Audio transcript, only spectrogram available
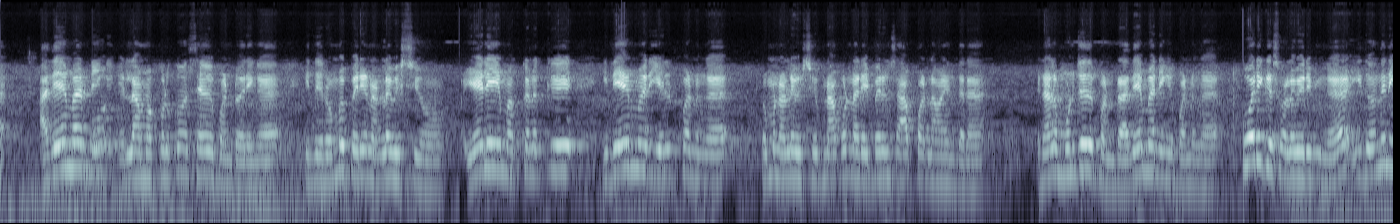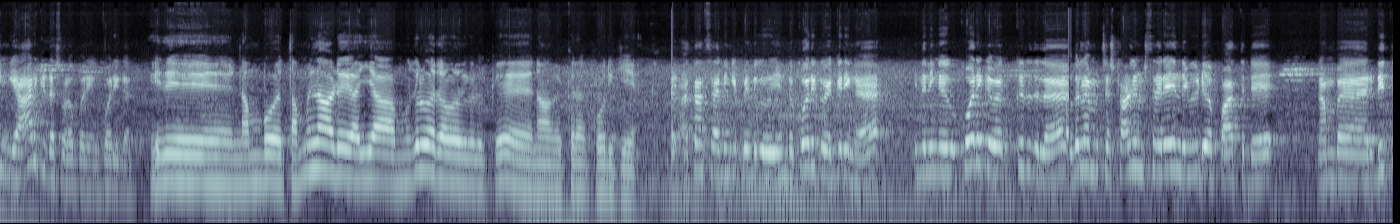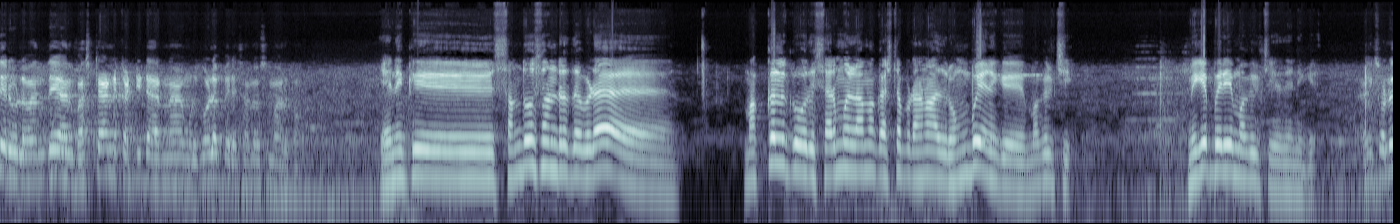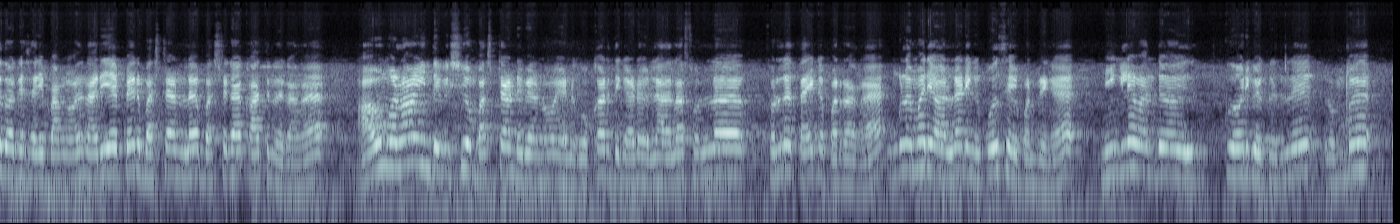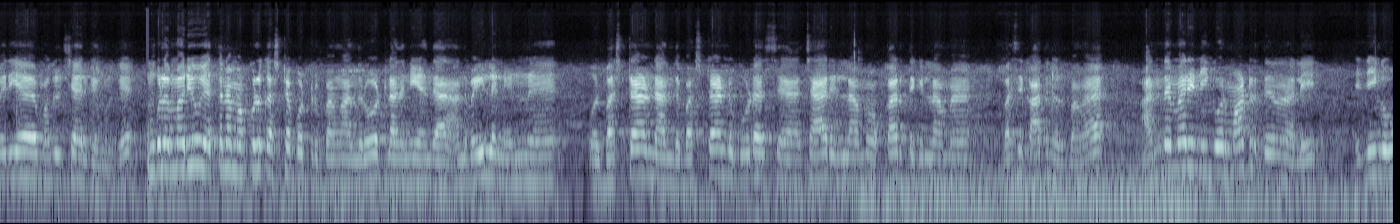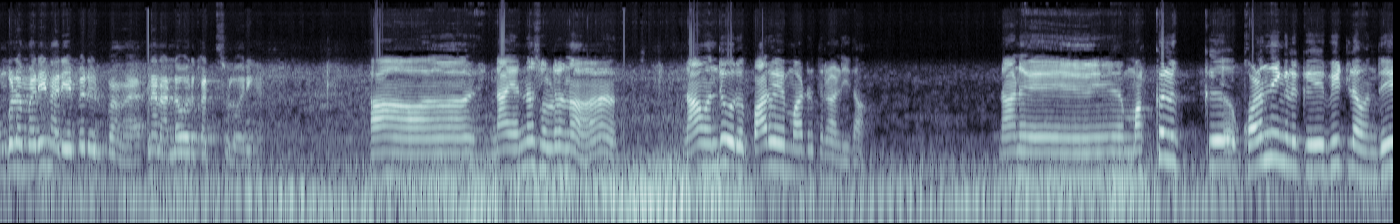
அதே மாதிரி நீங்கள் எல்லா மக்களுக்கும் சேவை பண்ணிட்டு வரீங்க. இது ரொம்ப பெரிய நல்ல விஷயம். ஏழை மக்களுக்கு இதே மாதிரி ஹெல்ப் பண்ணுங்கள் ரொம்ப நல்ல விஷயம். நான் கூட நிறைய பேருக்கு சாப்பாடுலாம் வாங்கி தரேன். என்னால் முடிஞ்சது பண்ணுறேன் அதே மாதிரி நீங்கள் பண்ணுங்கள் கோரிக்கை சொல்ல விரும்புங்க. இது வந்து நீங்கள் யார்கிட்ட சொல்ல போகிறீங்க கோரிக்கை? இது நம்ம தமிழ்நாடு ஐயா முதல்வர் அவர்களுக்கு நான் வைக்கிற கோரிக்கையை. அதான் சார் நீங்கள் இப்போ இந்த இந்த கோரிக்கை வைக்கிறீங்க. இந்த நீங்கள் கோரிக்கை வைக்கிறதுல முதலமைச்சர் ஸ்டாலின் சாரே இந்த வீடியோ பார்த்துட்டு நம்ம ரெடி தெருவில் வந்து அந்த பஸ் ஸ்டாண்டு கட்டிட்டாருன்னா உங்களுக்கு எவ்வளோ பெரிய சந்தோஷமாக இருக்கும்? எனக்கு சந்தோஷன்றதை விட மக்களுக்கு ஒரு சிரமம் இல்லாமல் கஷ்டப்பட்டாங்கன்னா அது ரொம்ப எனக்கு மகிழ்ச்சி. மிகப்பெரிய மகிழ்ச்சி அது எனக்கு. நீங்கள் சொல்கிறது ஓகே சார். இப்போ அங்கே வந்து நிறைய பேர் பஸ் ஸ்டாண்டில் பஸ்ஸுக்காக காத்துன்னு இருக்காங்க அவங்களாம் இந்த விஷயம் பஸ் ஸ்டாண்டு வேணும் எனக்கு உட்காரத்துக்கு இடம் இல்லை அதெல்லாம் சொல்ல சொல்ல தயக்கப்படுறாங்க. உங்களை மாதிரி ஆள்லாம் நீங்கள் பொது சேவை பண்ணுறீங்க நீங்களே வந்து கோரிக்கை வைக்கிறதுல ரொம்ப பெரிய மகிழ்ச்சியாக இருக்குது எங்களுக்கு. உங்களை மாதிரியும் எத்தனை மக்களும் கஷ்டப்பட்டிருப்பாங்க. அந்த ரோட்டில் அந்த நீ அந்த அந்த வெயிலில் நின்று ஒரு பஸ் ஸ்டாண்டு அந்த பஸ் ஸ்டாண்டு கூட சேர் இல்லாமல் உட்காரத்துக்கு இல்லாமல் பஸ்ஸை காத்துன்னு இருப்பாங்க அந்த மாதிரி நீங்கள் ஒரு மாற்றுத்திறனாளி நீங்கள் உங்களை மாதிரியே நிறைய பேர் இருப்பாங்க. என்ன நல்ல ஒரு கருத்து சொல்ல வரீங்க? நான் என்ன சொல்கிறேன்னா நான் வந்து ஒரு பார்வை மாற்றுத்திறனாளி தான். நான் மக்களுக்கு குழந்தைங்களுக்கு வீட்டில் வந்து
